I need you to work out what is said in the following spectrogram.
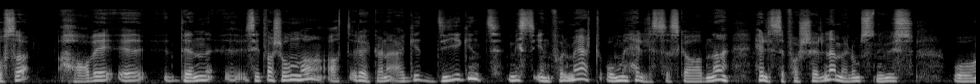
Og så har vi eh, den situasjonen nå at røykerne er gedigent misinformert om helseskadene, helseforskjellene mellom snus og,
